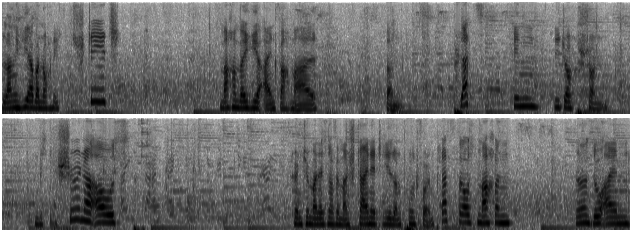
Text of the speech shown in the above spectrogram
Solange hier aber noch nichts steht, machen wir hier einfach mal dann Platz hin. Sieht doch schon ein bisschen schöner aus. Könnte man jetzt noch, wenn man Stein hätte, hier so einen punktvollen Platz draus machen. Ne, so ein,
